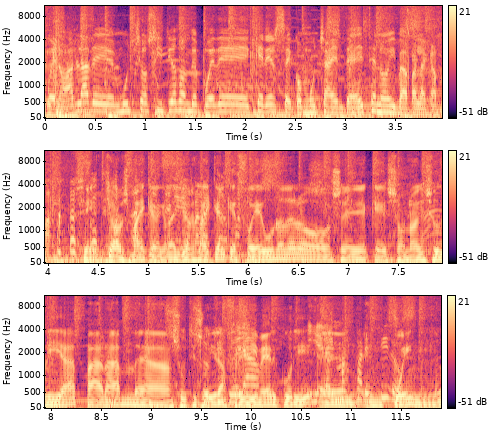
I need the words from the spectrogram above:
Bueno, habla de muchos sitios donde puede quererse con mucha gente. Este no iba para la cama. Sí, George Michael, el gran George Michael, que fue uno de los eh, que sonó en su día para eh, sustituir a Sustituir a- Freddie Mercury en, en. Queen, ¿no?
